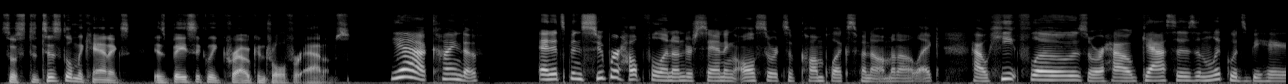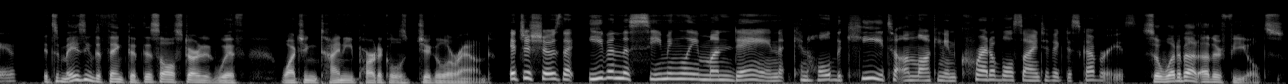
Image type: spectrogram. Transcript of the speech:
So statistical mechanics is basically crowd control for atoms. Yeah, kind of. And it's been super helpful in understanding all sorts of complex phenomena, like how heat flows or how gases and liquids behave. It's amazing to think that this all started with watching tiny particles jiggle around. It just shows that even the seemingly mundane can hold the key to unlocking incredible scientific discoveries. So what about other fields?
